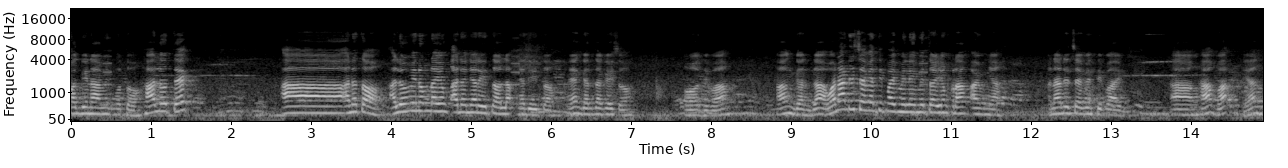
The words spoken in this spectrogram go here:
pag ginamit mo to. Halotech, Ah, ano to? Aluminum na yung ano niya rito, lock niya dito. Ayan, ganda guys, oh. Oh, di ba? Ang ganda. 175 mm yung crank arm niya. 175. Ang haba, ayan.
